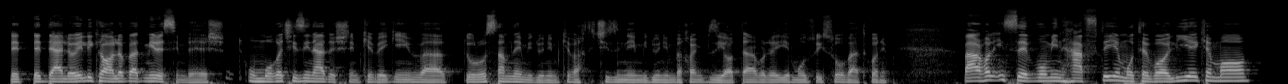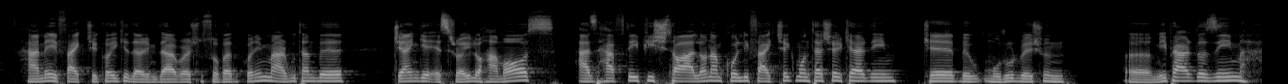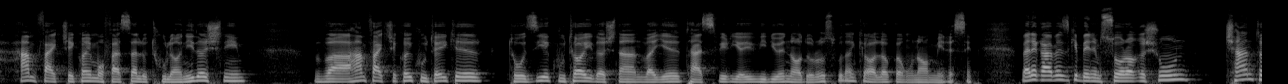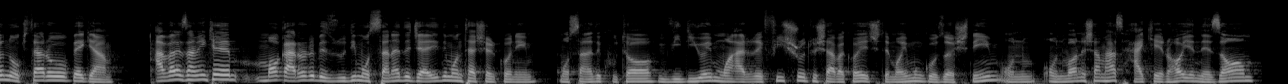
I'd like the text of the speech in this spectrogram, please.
به دلایلی که حالا بعد می‌رسیم بهش اون موقع چیزی نداشتیم که بگیم و درست هم نمی‌دونیم که وقتی چیزی نمی‌دونیم بخوایم زیاد درباره یه موضوعی صحبت کنیم. به حال این سومین هفته متوالیه که ما همه فکت هایی که داریم دربارهشون صحبت کنیم مربوطن به جنگ اسرائیل و حماس. از هفته پیش تا الان هم کلی فکت چک منتشر کردیم که به مرور بهشون می‌پردازیم. هم فکچک های مفصل و طولانی داشتیم و هم فکچک های کوتاهی که توضیح کوتاهی داشتن و یه تصویر یا یه ویدیو نادرست بودن که حالا به اونا می‌رسیم. ولی قبل از که بریم سراغشون چند تا نکته رو بگم. اول از همین که ما قراره به زودی مستند جدیدی منتشر کنیم. مستند کوتاه ویدیو معرفیش رو تو شبکه های اجتماعیمون گذاشتیم. عنوانش هم هست هکرهای نظام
